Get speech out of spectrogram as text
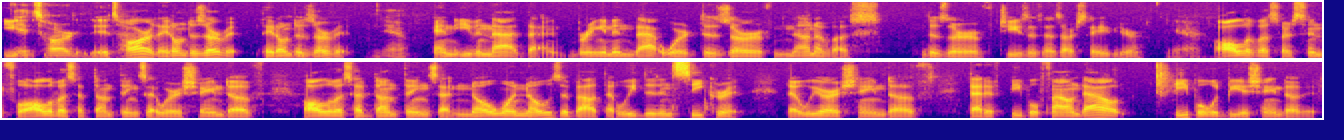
you It's hard. It's hard. They don't deserve it. They don't deserve it. Yeah. And even that, that bringing in that word deserve, none of us deserve Jesus as our Savior. Yeah. All of us are sinful. All of us have done things that we're ashamed of. All of us have done things that no one knows about, that we did in secret, that we are ashamed of. That if people found out, people would be ashamed of it.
